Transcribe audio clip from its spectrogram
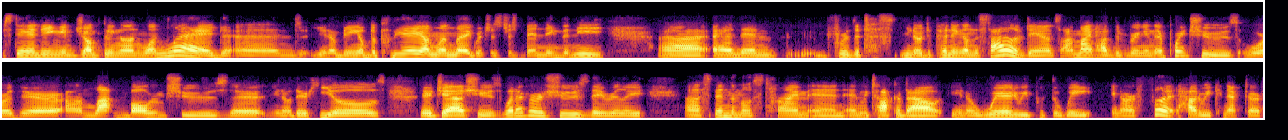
standing and jumping on one leg and, you know, being able to plie on one leg, which is just bending the knee. Uh, and then for the test, you know, depending on the style of dance, I might have them bring in their pointe shoes or their um, Latin ballroom shoes, their, you know, their heels, their jazz shoes, whatever shoes they really uh, spend the most time in. And we talk about, you know, where do we put the weight in our foot? How do we connect our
